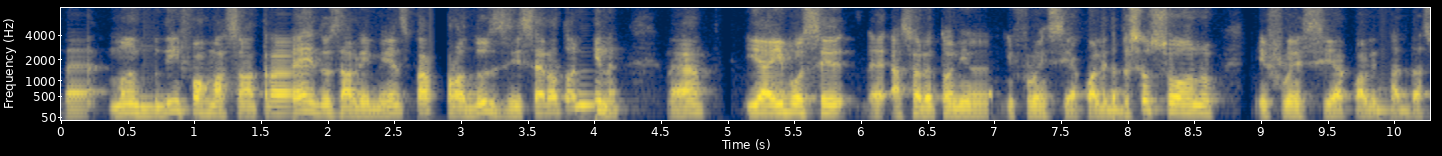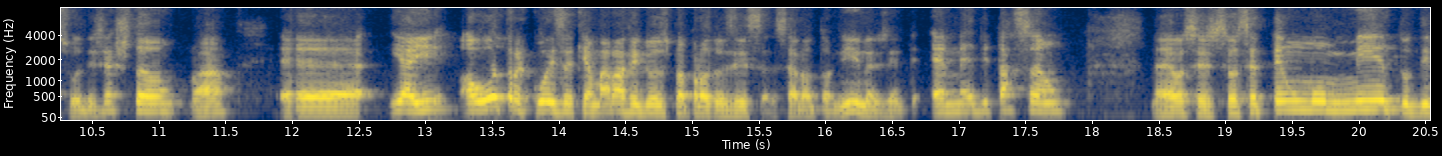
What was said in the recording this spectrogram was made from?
né, mandando informação através dos alimentos para produzir serotonina. Né? E aí você, é, a serotonina influencia a qualidade do seu sono, influencia a qualidade da sua digestão, né? É, e aí, a outra coisa que é maravilhoso para produzir serotonina, gente, é meditação. Né? Ou seja, se você tem um momento de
